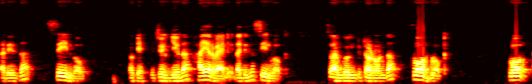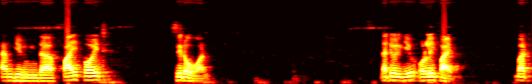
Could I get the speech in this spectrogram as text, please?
that is the CEIL block okay which will give the higher value. That is the CEIL block so I'm going to turn on the floor block. Floor I'm giving the 5.01 that will give only 5 but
